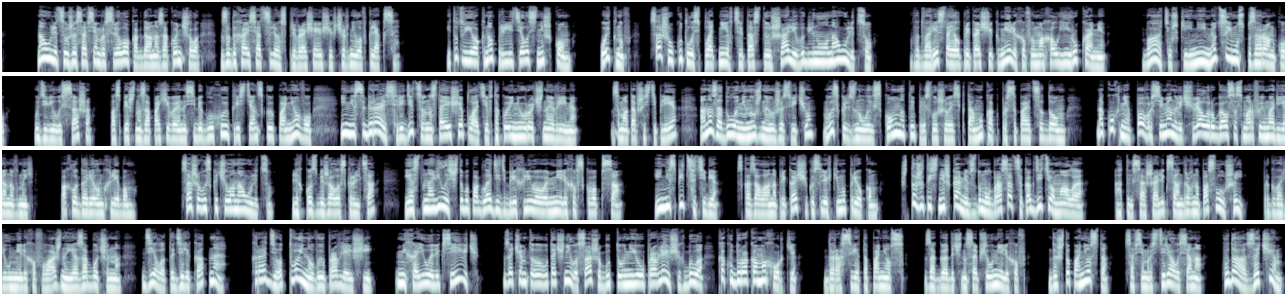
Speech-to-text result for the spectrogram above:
На улице уже совсем рассвело, когда она закончила, задыхаясь от слез, превращающих чернила в кляксы. И тут в ее окно прилетело снежком. Ойкнув, Саша укуталась плотнее в цветастую шаль и выглянула на улицу. Во дворе стоял приказчик Мелехов и махал ей руками. «Батюшки, не имется ему с позаранку?» — удивилась Саша, поспешно запахивая на себе глухую крестьянскую паневу и не собираясь рядиться в настоящее платье в такое неурочное время. Замотавшись теплее, она задула ненужную уже свечу, выскользнула из комнаты, прислушиваясь к тому, как просыпается дом. На кухне повар Семенович вяло ругался с Марфой Марьяновной. Пахло горелым хлебом. Саша выскочила на улицу, легко сбежала с крыльца и остановилась, чтобы погладить брехливого мелеховского пса. «И не спится тебе», — сказала она приказчику с легким упреком. «Что же ты снежками вздумал бросаться, как дитё малое?» «А ты, Саша Александровна, послушай», — проговорил Мелехов важно и озабоченно. «Дело-то деликатное. Крадет твой новый управляющий. Михаил Алексеевич?» Зачем-то уточнила Саша, будто у нее управляющих было, как у дурака Махорки. «До рассвета понес, загадочно сообщил Мелехов. «Да что понес-то?» Совсем растерялась она. «Куда? Зачем?»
